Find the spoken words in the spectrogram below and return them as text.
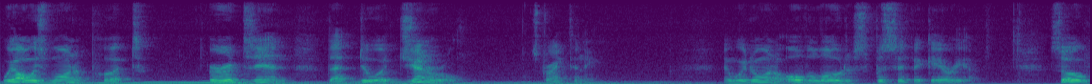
We always want to put herbs in that do a general strengthening. And we don't want to overload a specific area. So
